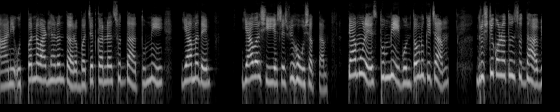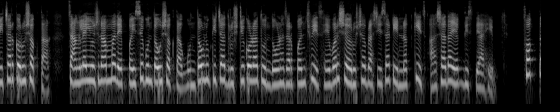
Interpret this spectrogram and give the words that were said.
आणि उत्पन्न वाढल्यानंतर बचत करण्यात सुद्धा तुम्ही यामध्ये यावर्षी यशस्वी होऊ शकता. त्यामुळेच तुम्ही गुंतवणुकीच्या दृष्टिकोनातून सुद्धा विचार करू शकता. चांगल्या योजनांमध्ये पैसे गुंतवू शकता. गुंतवणुकीच्या दृष्टिकोनातून दोन हजार पंचवीस हे वर्ष वृषभ राशीसाठी नक्कीच आशादायक दिसते आहे. फक्त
